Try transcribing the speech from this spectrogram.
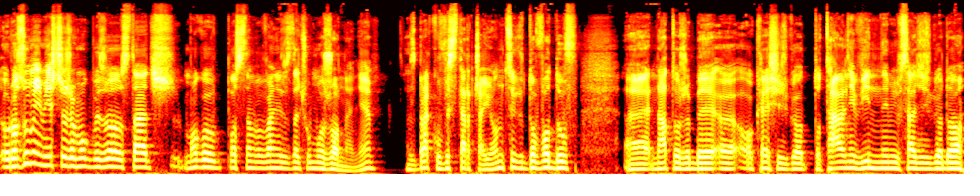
rozumiem jeszcze, że mógłby zostać, mogło postępowanie zostać umorzone, nie? Z braku wystarczających dowodów e, na to, żeby e, określić go totalnie winnym i wsadzić go do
